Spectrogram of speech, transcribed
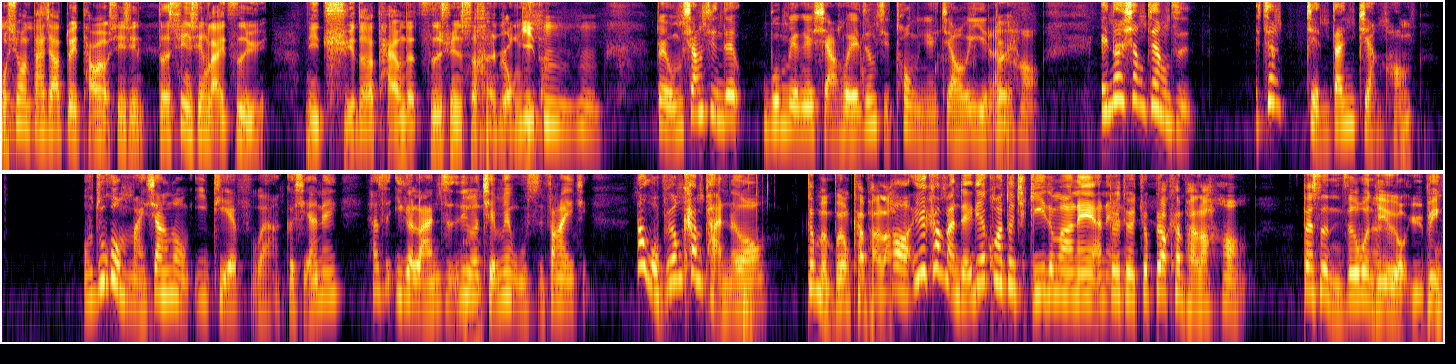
我希望大家对台湾有信心，的信心来自于你取得台湾的资讯是很容易的。嗯嗯，对，我们相信这文明的社会，这种是透明的交易了。对哈，哎，那像这样子，这样简单讲哈，我如果买像那种 ETF 啊，可是呢，它是一个篮子，例如前面五十放在一起，那我不用看盘了哦，根本不用看盘了。哦，因为看盘的你要看多几支的嘛呢？对对，就不要看盘了。哈。但是你这个问题又有语病，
